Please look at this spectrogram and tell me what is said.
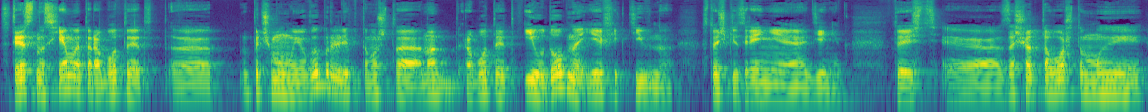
Соответственно, схема эта работает. Почему мы ее выбрали? Потому что она работает и удобно, и эффективно с точки зрения денег. То есть за счет того, что мы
